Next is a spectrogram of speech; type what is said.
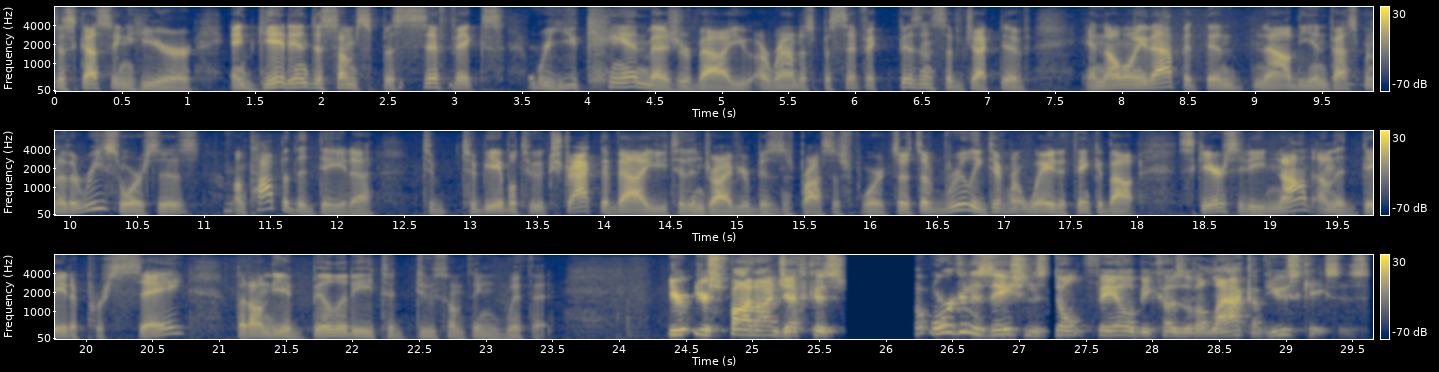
discussing here and get into some specifics where you can measure value around a specific business objective. And not only that, but then now the investment of the resources on top of the data to, to be able to extract the value to then drive your business process forward. So it's a really different way to think about scarcity, not on the data per se, but on the ability to do something with it. You're, you're spot on, Jeff, because organizations don't fail because of a lack of use cases.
